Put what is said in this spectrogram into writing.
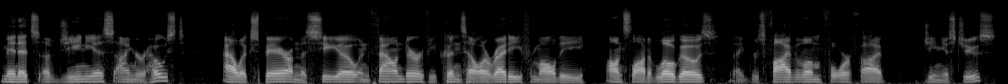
Minutes of Genius. I'm your host, Alex Spare. I'm the CEO and founder, if you couldn't tell already from all the onslaught of logos. Like there's five of them, four or five, Genius Juice.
